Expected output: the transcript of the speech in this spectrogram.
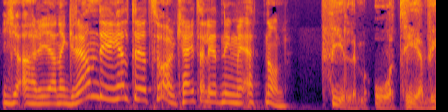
Ja, Ariana Grande är helt rätt svar. Kaj tar ledning med 1-0. Film och TV.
